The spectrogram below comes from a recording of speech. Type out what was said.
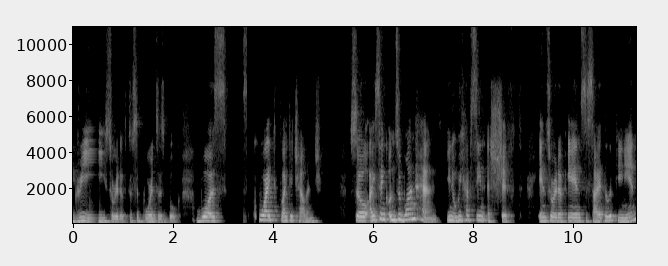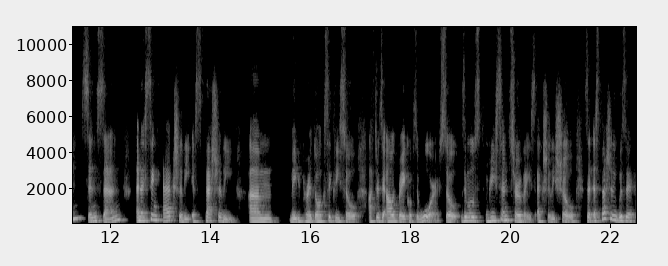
agree sort of to support this book was quite, quite a challenge. So I think on the one hand, you know, we have seen a shift in sort of in societal opinion since then. And I think actually, especially um, maybe paradoxically so after the outbreak of the war. So the most recent surveys actually show that especially with the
